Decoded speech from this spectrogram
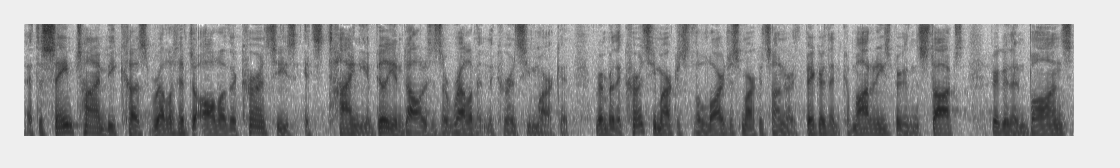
at the same time because relative to all other currencies it's tiny. A billion dollars is irrelevant in the currency market. Remember the currency markets are the largest markets on earth bigger than commodities bigger than stocks bigger than bonds.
